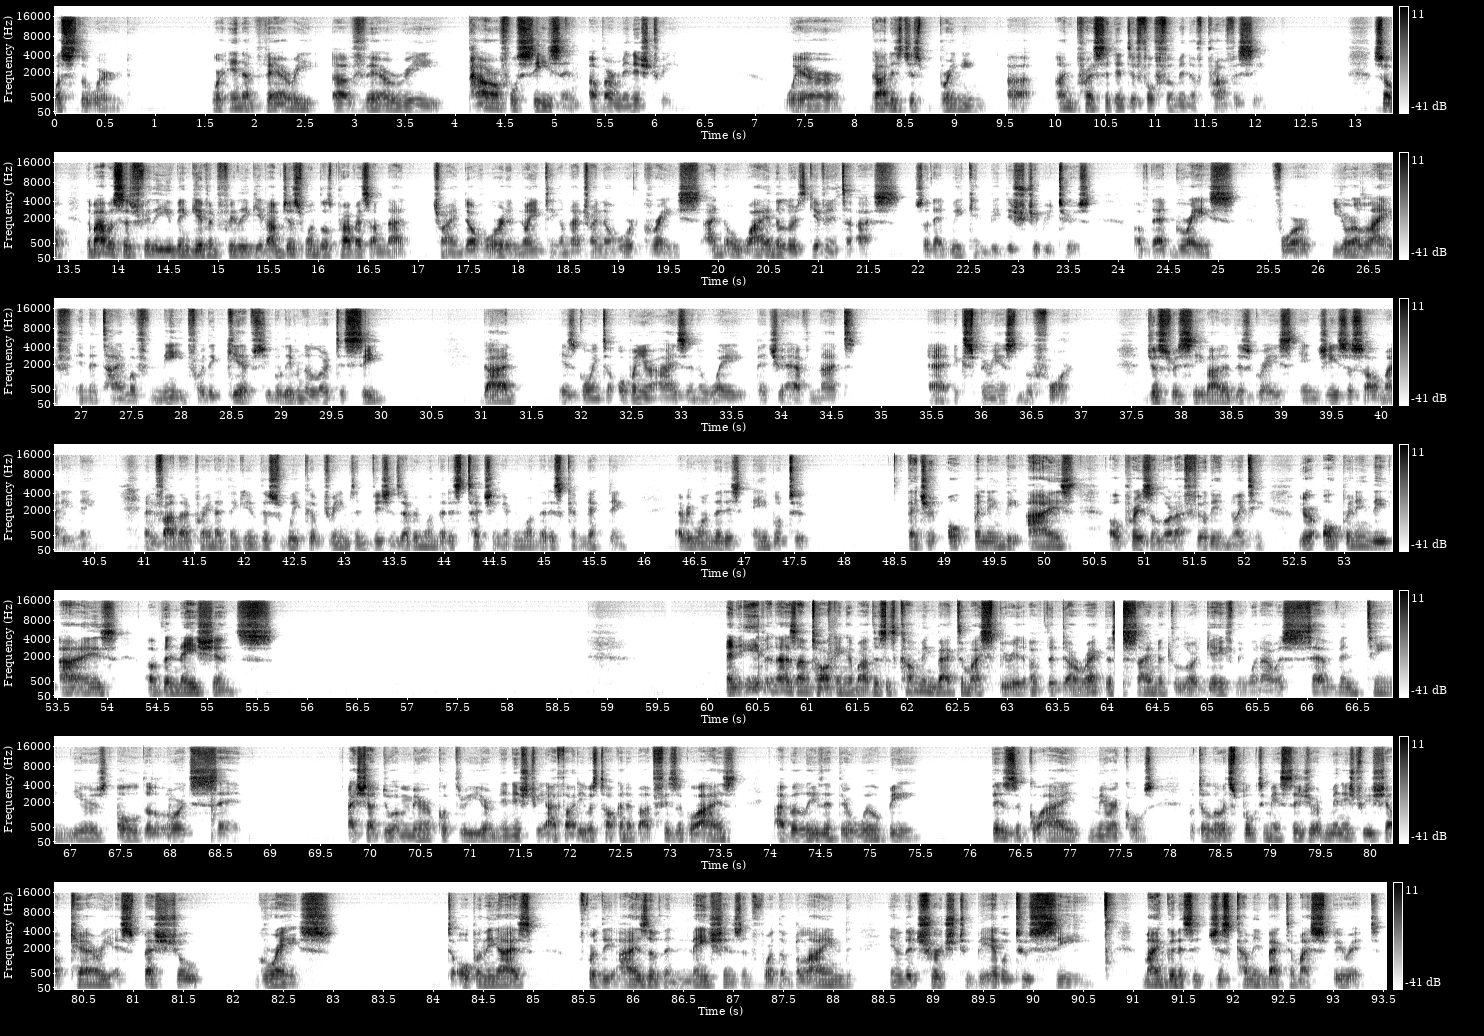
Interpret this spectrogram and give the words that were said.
what's the word? We're in a very, a very powerful season of our ministry where God is just bringing uh, unprecedented fulfillment of prophecy. So the Bible says, freely you've been given, freely give. I'm just one of those prophets. I'm not trying to hoard anointing. I'm not trying to hoard grace. I know why the Lord's given it to us so that we can be distributors of that grace for your life in the time of need, for the gifts you believe in the Lord to see. God is going to open your eyes in a way that you have not uh, experienced before. Just receive out of this grace in Jesus' almighty name. And Father, I pray and I thank you in this week of dreams and visions, everyone that is touching, everyone that is connecting, everyone that is able to, that you're opening the eyes. Oh, praise the Lord. I feel the anointing. You're opening the eyes of the nations. And even as I'm talking about this, it's coming back to my spirit of the direct assignment the Lord gave me when I was 17 years old. The Lord said, I shall do a miracle through your ministry. I thought he was talking about physical eyes. I believe that there will be physical eye miracles. But the Lord spoke to me and says, Your ministry shall carry a special grace to open the eyes for the eyes of the nations and for the blind in the church to be able to see. My goodness, it's just coming back to my spirit.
